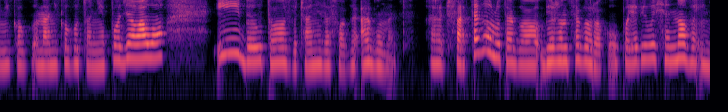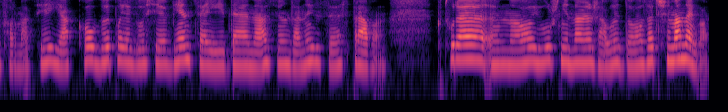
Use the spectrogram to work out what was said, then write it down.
nikogo, na nikogo to nie podziałało i był to zwyczajnie za słaby argument. 4 lutego bieżącego roku pojawiły się nowe informacje, jakoby pojawiło się więcej DNA związanych ze sprawą, które no, już nie należały do zatrzymanego.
